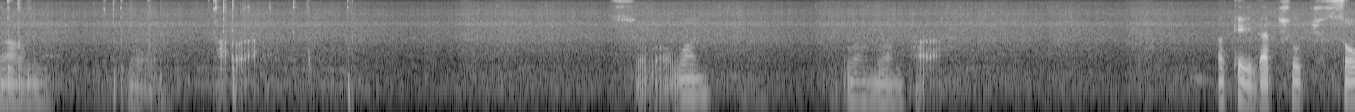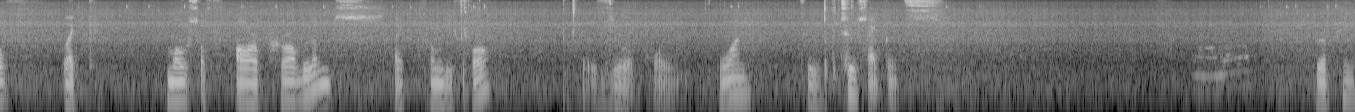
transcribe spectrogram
round no, alright. So round one, round para. Okay, that should solve like most of our problems like from before. 0 0.1 to 2 seconds. Repeat,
